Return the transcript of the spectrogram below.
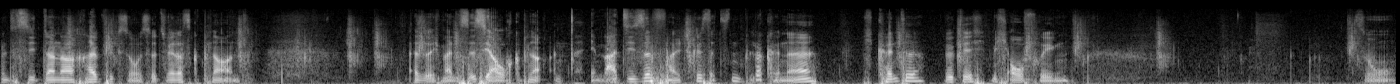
Und es sieht danach halbwegs so aus, als wäre das geplant. Also ich meine, das ist ja auch geplant. Immer diese falsch gesetzten Blöcke, ne? Ich könnte wirklich mich aufregen. So.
